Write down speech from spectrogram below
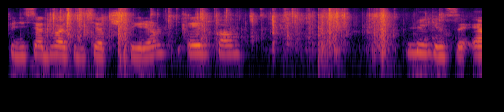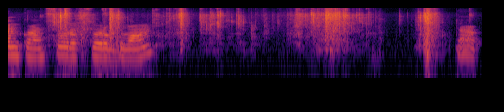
52-54. ЛК. Леггинсы МК 40-42. Так,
